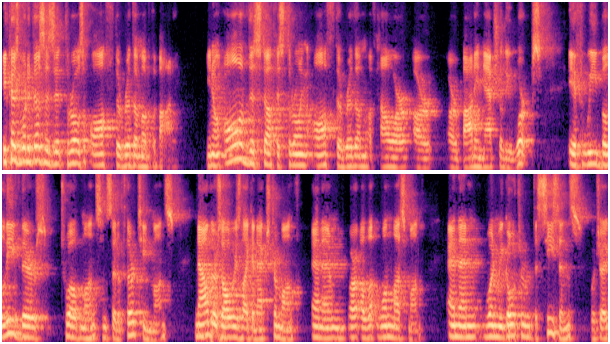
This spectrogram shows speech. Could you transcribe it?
Because what it does is it throws off the rhythm of the body. You know, all of this stuff is throwing off the rhythm of how our, our, our body naturally works. If we believe there's 12 months instead of 13 months, now there's always like an extra month and then, or a, one less month. And then when we go through the seasons, which I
